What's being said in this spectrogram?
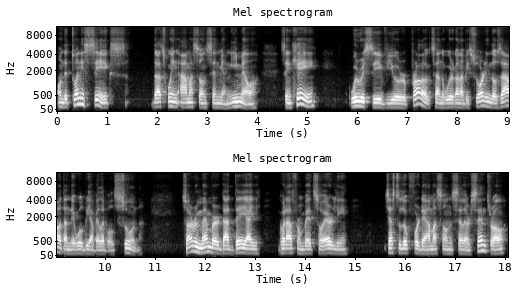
on the 26th, that's when Amazon sent me an email saying, hey, we receive your products and we're going to be sorting those out and they will be available soon. So I remember that day I got out from bed so early just to look for the Amazon Seller Central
